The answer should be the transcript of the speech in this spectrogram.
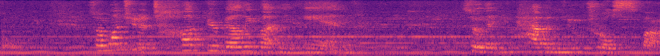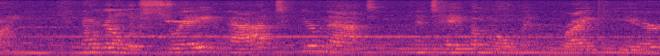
fold. So I want you to tuck your belly button in so that you have a neutral spine. And we're going to look straight at your mat and take a moment right here.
